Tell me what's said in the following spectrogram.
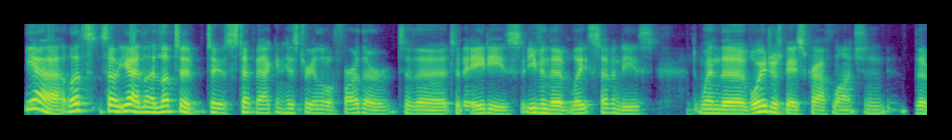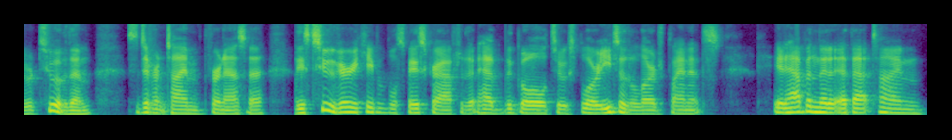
Yeah, let's so yeah, I'd love to to step back in history a little farther to the to the 80s, even the late 70s, when the Voyager spacecraft launched, and there were two of them. It's a different time for NASA. These two very capable spacecraft that had the goal to explore each of the large planets it happened that at that time,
